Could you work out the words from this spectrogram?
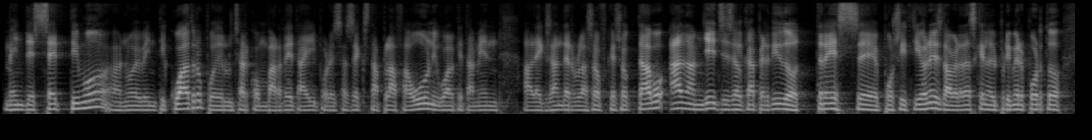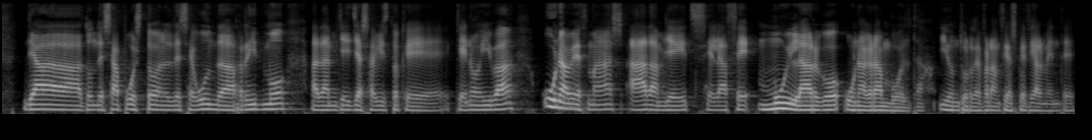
Mendes séptimo a 9.24, puede luchar con Bardet ahí por esa sexta plaza aún, igual que también Alexander Blasov, que es octavo. Adam Yates es el que ha perdido tres eh, posiciones. La verdad es que en el primer puerto, ya donde se ha puesto en el de segunda ritmo, Adam Yates ya se ha visto que, que no iba. Una vez más, a Adam Yates se le hace muy largo una gran vuelta, y un Tour de Francia especialmente.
